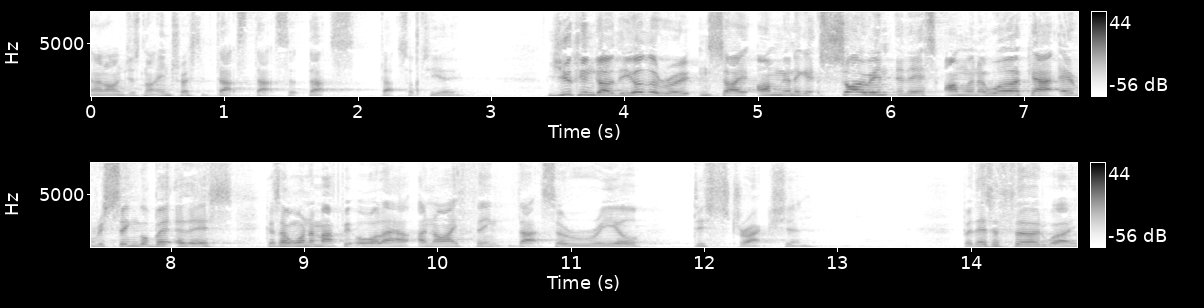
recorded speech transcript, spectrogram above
and I'm just not interested. That's, that's, that's, that's up to you. You can go the other route and say, I'm going to get so into this, I'm going to work out every single bit of this because I want to map it all out. And I think that's a real distraction. But there's a third way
